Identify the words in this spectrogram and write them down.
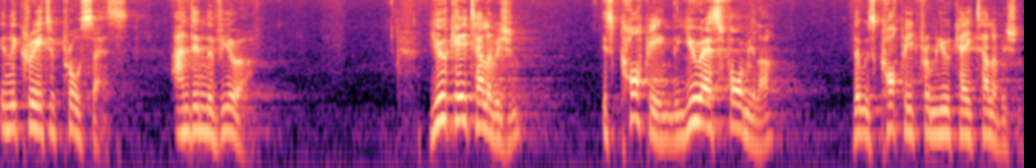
in the creative process and in the viewer. UK television is copying the US formula that was copied from UK television.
